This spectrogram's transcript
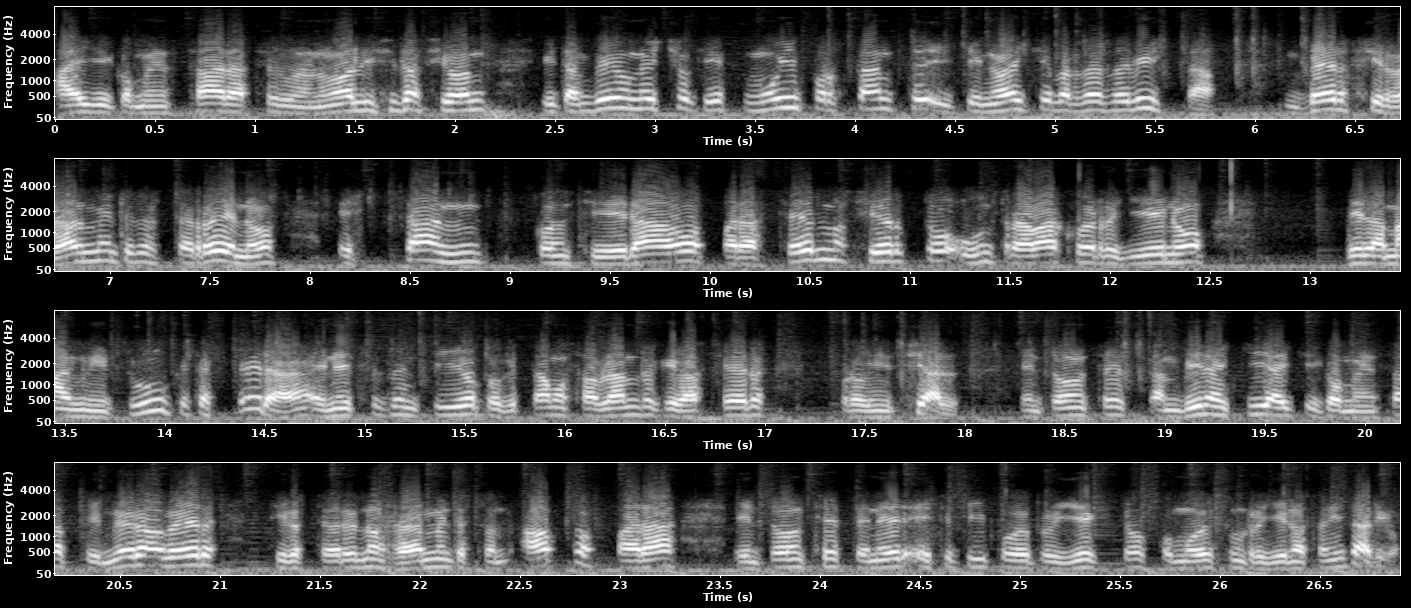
hay que comenzar a hacer una nueva licitación y también un hecho que es muy importante y que no hay que perder de vista, ver si realmente esos terrenos están considerados para hacer, ¿no es cierto?, un trabajo de relleno de la magnitud que se espera en ese sentido, porque estamos hablando que va a ser provincial. Entonces, también aquí hay que comenzar primero a ver si los terrenos realmente son aptos para entonces tener este tipo de proyectos como es un relleno sanitario.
